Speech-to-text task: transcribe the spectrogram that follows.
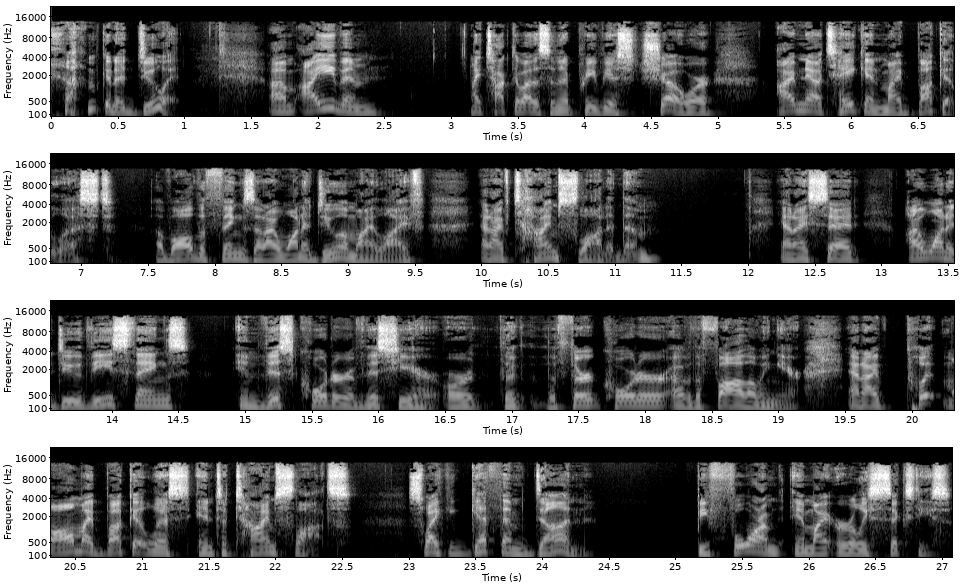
I'm going to do it. Um, I even, I talked about this in the previous show where I've now taken my bucket list of all the things that I want to do in my life and I've time slotted them. And I said, I want to do these things in this quarter of this year or the, the third quarter of the following year. And I've put all my bucket lists into time slots so I can get them done before I'm in my early 60s.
